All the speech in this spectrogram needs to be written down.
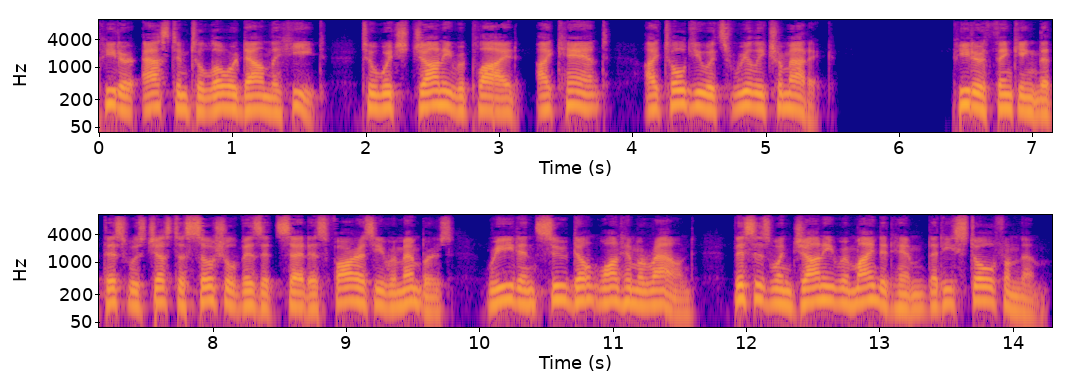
Peter asked him to lower down the heat, to which Johnny replied, I can't, I told you it's really traumatic. Peter thinking that this was just a social visit said as far as he remembers, Reed and Sue don't want him around, this is when Johnny reminded him that he stole from them.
